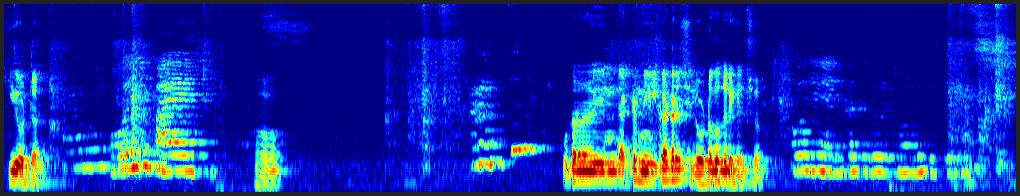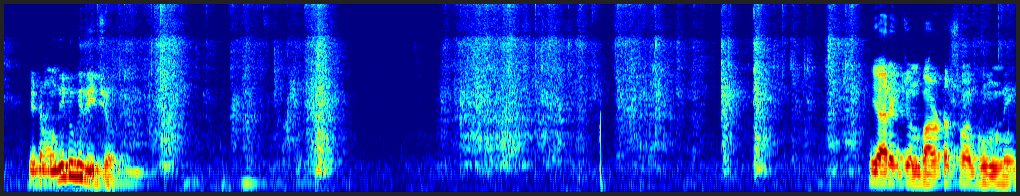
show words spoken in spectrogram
কি ওটা? ওটার একটা নীল কাটার ছিল ওটা কোথায় রেখেছো? মধ্যে ঢুকিয়ে এটা মুদি টুকি দিয়েছ? এই আরেকজন বারোটার সময় ঘুম নেই।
